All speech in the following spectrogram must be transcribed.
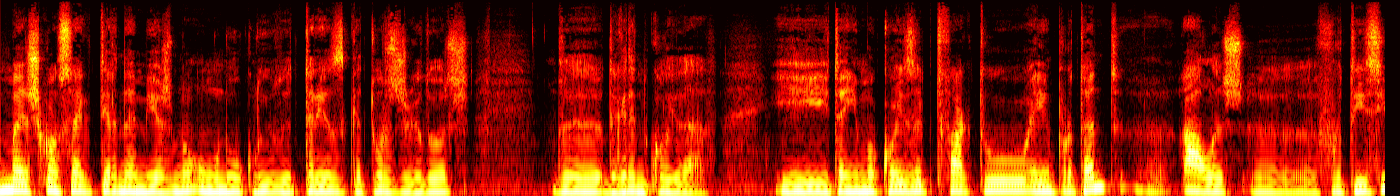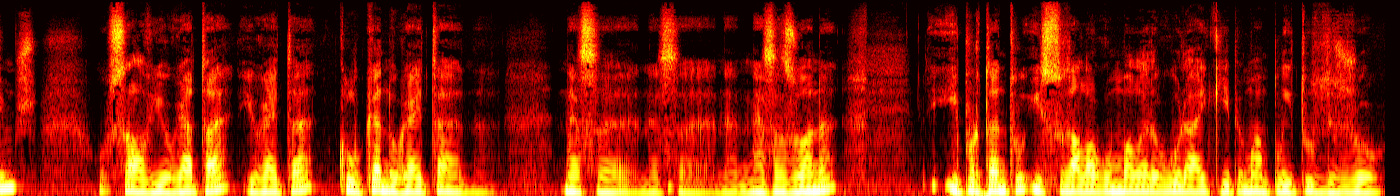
mas consegue ter na mesma um núcleo de 13, 14 jogadores de, de grande qualidade. E tem uma coisa que de facto é importante: alas uh, fortíssimos, o Salve e o Gaetan, e o Gaetan, colocando o Gaetan nessa, nessa, nessa zona, e portanto isso dá logo uma largura à equipa, uma amplitude de jogo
